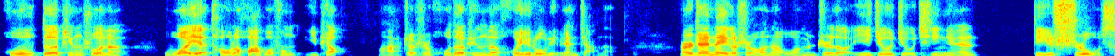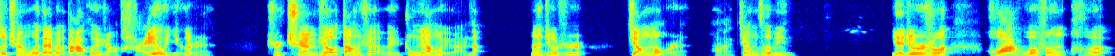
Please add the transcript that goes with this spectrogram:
胡德平说呢，我也投了华国锋一票啊，这是胡德平的回忆录里边讲的。而在那个时候呢，我们知道，一九九七年第十五次全国代表大会上还有一个人是全票当选为中央委员的，那就是。江某人啊，江泽民，也就是说，华国锋和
